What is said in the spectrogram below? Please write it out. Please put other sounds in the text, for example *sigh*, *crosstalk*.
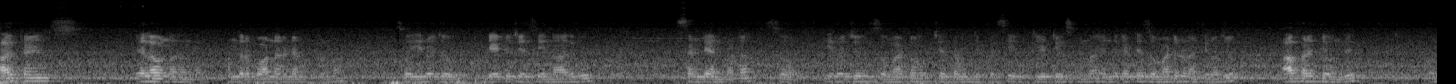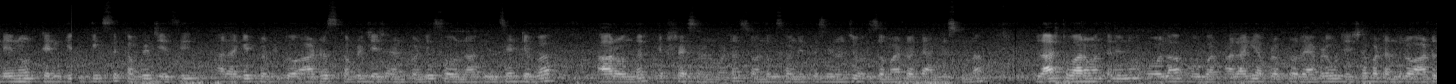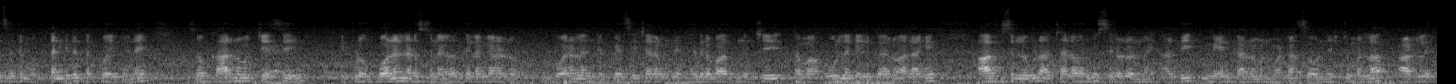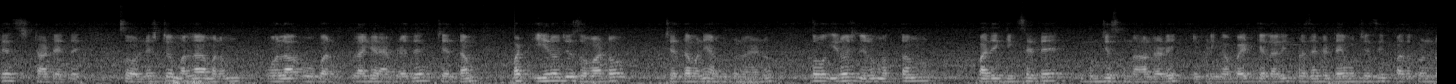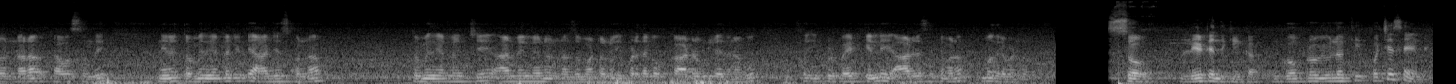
Hi friends ఎలా ఉన్నారండి? అందరూ బాగున్నారని అనుకుంటున్నా. సో ఈరోజు డేట్ వచ్చేసి నాలుగు సండే అనమాట సో ఈరోజు జొమాటో చేద్దామని చెప్పేసి క్రియేట్ చేసుకున్నా. ఎందుకంటే జొమాటోలో నాకు ఈరోజు ఆఫర్ అయితే ఉంది. నేను టెన్ గిగ్స్ కంప్లీట్ చేసి అలాగే ట్వంటీ టూ ఆర్డర్స్ కంప్లీట్ చేశాను అనుకోండి. సో నాకు ఇన్సెంటివ్గా ఆరు వందలు ఎక్స్ట్రా ఇస్తాను అనమాట సో అందుకోసం అని చెప్పేసి ఈరోజు జొమాటో అయితే ఆన్ చేసుకున్నా. లాస్ట్ వారం అంతా నేను ఓలా ఊబర్ అలాగే అప్పుడప్పుడు ర్యాపిడో కూడా చేశాను బట్ అందులో ఆర్డర్స్ అయితే మొత్తానికి అయితే తక్కువ అయిపోయినాయి సో కారణం వచ్చేసి ఇప్పుడు బోనాలు నడుస్తున్నాయి కదా తెలంగాణలో. బోనాలు అని చెప్పేసి చాలామంది హైదరాబాద్ నుంచి తమ ఊళ్ళకి వెళ్ళిపోయారు. అలాగే ఆఫీసుల్లో కూడా చాలా వరకు సెలవులు ఉన్నాయి. అది మెయిన్ కారణం అనమాట సో నెక్స్ట్ మళ్ళీ ఆర్డర్లు అయితే స్టార్ట్ అవుతాయి. సో నెక్స్ట్ మళ్ళీ మనం ఓలా ఊబర్ అలాగే ర్యాపిడ్ అయితే చేద్దాం. బట్ ఈరోజు జొమాటో చేద్దామని అనుకుంటున్నాను సో ఈరోజు నేను మొత్తం పది గిగ్స్ అయితే బుక్ చేసుకున్నాను ఆల్రెడీ ఇప్పుడు ఇంకా బయటకు వెళ్ళాలి. ప్రజెంట్ టైం వచ్చేసి పదకొండున్నర కావస్తుంది. నేను తొమ్మిది గంటలకైతే ఆన్ చేసుకున్నా. తొమ్మిది గంటల నుంచి ఆన్లైన్లోనే ఉన్న జొమాటోలో. ఇప్పటిదాకా ఒక ఆర్డర్ కూడా లేదు నాకు. సో ఇప్పుడు బయటకు వెళ్ళి ఆర్డర్స్ అయితే మనం మొదలు పెడదాం. సో లేట్ ఎందుకు ఇంకా? గోప్రో వ్యూలోకి వచ్చేసేయండి.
